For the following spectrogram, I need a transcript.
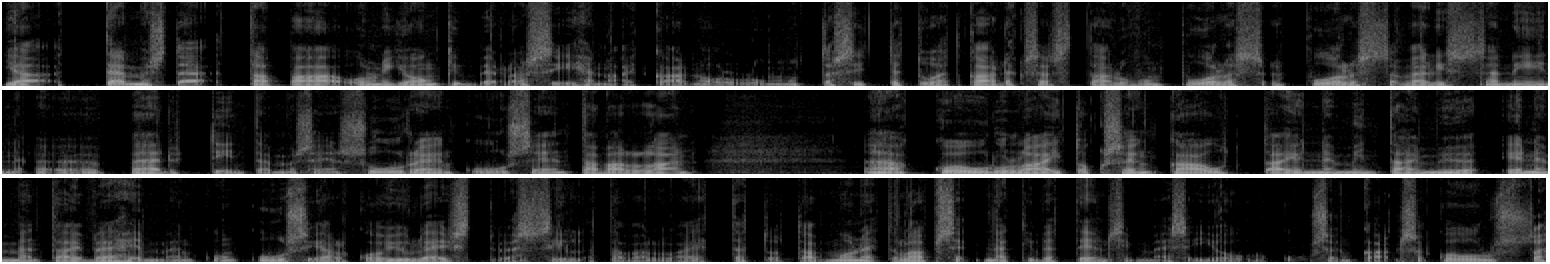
Ja tämmöistä tapaa on jonkin verran siihen aikaan ollut, mutta sitten 1800-luvun puolessa, puolessa välissä niin päädyttiin tämmöiseen suureen kuuseen tavallaan – koululaitoksen kautta ennemmin tai myö, enemmän tai vähemmän, kun kuusi alkoi yleistyä sillä tavalla, että tota, monet lapset näkivät ensimmäisen joulukuusen kansakoulussa.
